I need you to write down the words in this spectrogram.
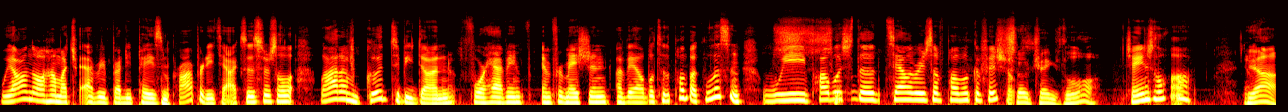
We all know how much everybody pays in property taxes. There's a lot of good to be done for having information available to the public. Listen, we publish the salaries of public officials. So change the law. Change the law. Yeah.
